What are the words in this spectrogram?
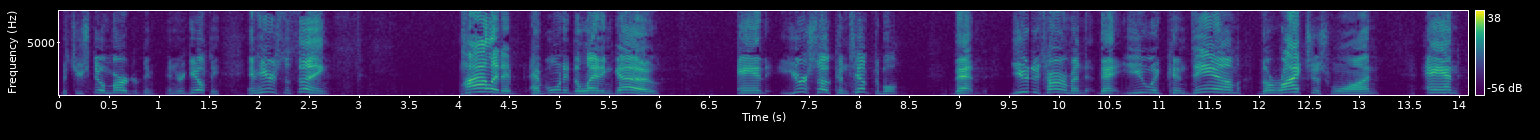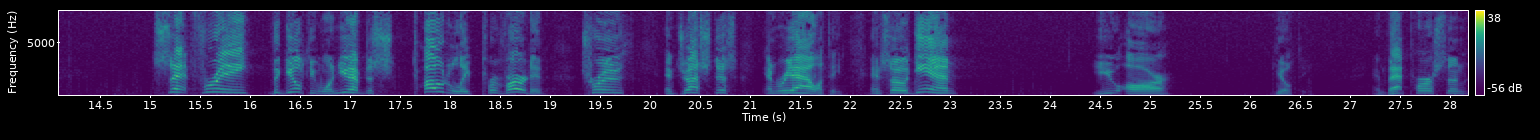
but you still murdered him, and you're guilty. And here's the thing Pilate had, had wanted to let him go, and you're so contemptible that you determined that you would condemn the righteous one and set free the guilty one. You have just totally perverted truth and justice and reality. And so, again, you are guilty. And that person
